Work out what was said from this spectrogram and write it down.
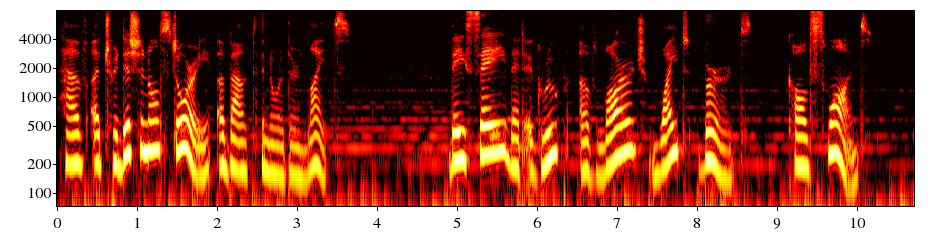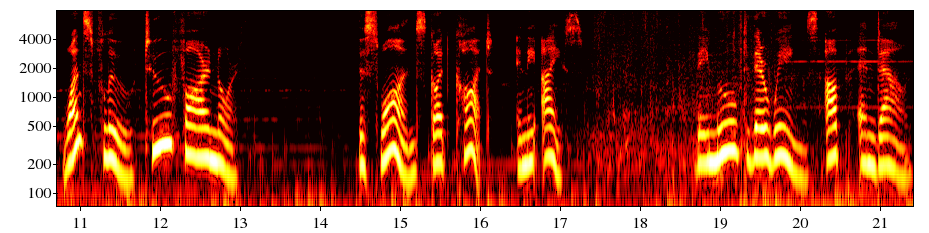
have a traditional story about the Northern Lights. They say that a group of large white birds, called swans, once flew too far north. The swans got caught in the ice. They moved their wings up and down,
